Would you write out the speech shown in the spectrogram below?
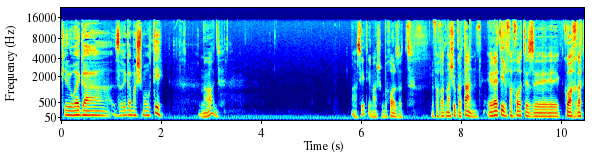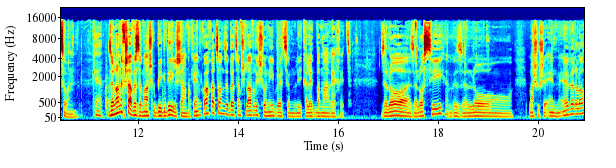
כאילו רגע, זה רגע משמעותי. מאוד. מה, עשיתי משהו בכל זאת. לפחות משהו קטן. הראיתי לפחות איזה כוח רצון. כן. זה לא נחשב איזה משהו big deal שם, כן? כוח רצון זה בעצם שלב ראשוני בעצם להיקלט במערכת. זה לא, זה לא שיא וזה לא משהו שאין מעבר לו.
